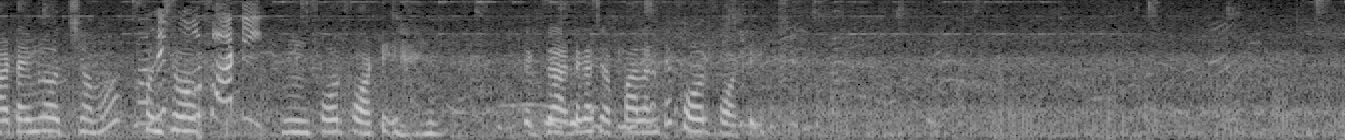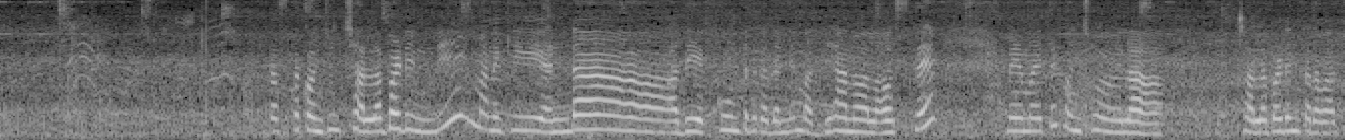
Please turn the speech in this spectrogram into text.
ఆ టైంలో వచ్చాము. కొంచెం ఫోర్ ఫార్టీ ఎగ్జాక్ట్గా చెప్పాలంటే ఫోర్ ఫార్టీ కాస్త కొంచెం చల్లబడింది. మనకి ఎండ అది ఎక్కువ ఉంటుంది కదండి మధ్యాహ్నం అలా వస్తే మేమైతే కొంచెం ఇలా చల్లబడిన తర్వాత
